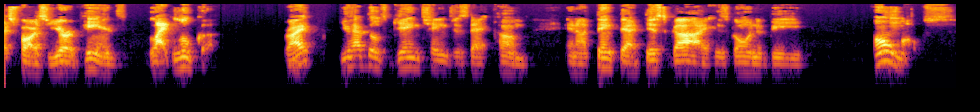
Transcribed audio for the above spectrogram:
as far as Europeans like Luka, right? You have those game changes that come, and I think that this guy is going to be almost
